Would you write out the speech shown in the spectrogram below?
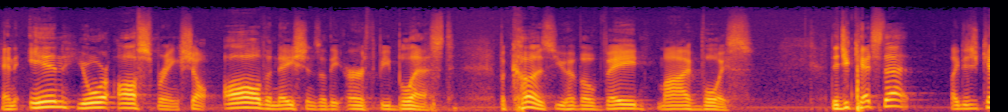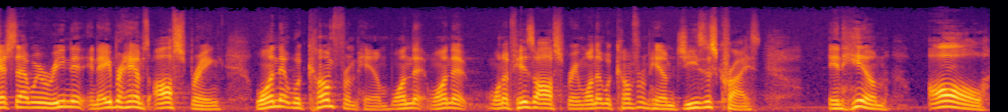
And in your offspring shall all the nations of the earth be blessed because you have obeyed my voice. Did you catch that? Like, did you catch that when we were reading it? In Abraham's offspring, one that would come from him, one that, one that, one of his offspring, one that would come from him, Jesus Christ. In him, all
